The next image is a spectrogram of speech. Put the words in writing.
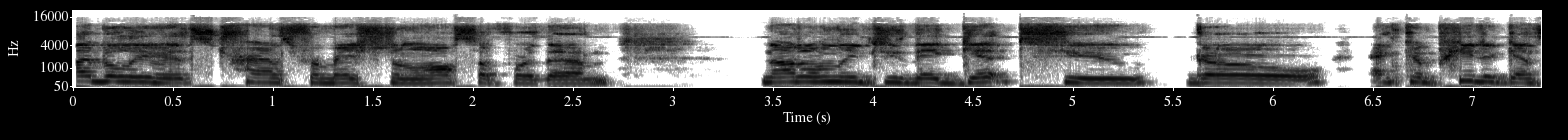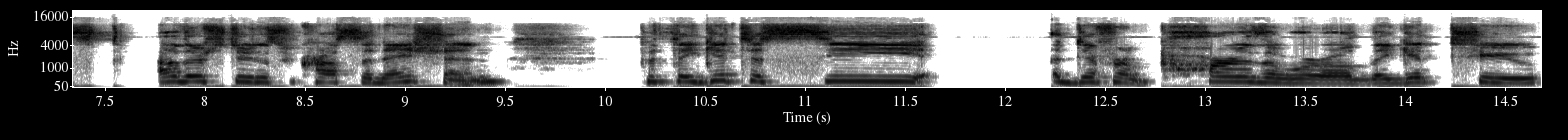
I believe it's transformational also for them. Not only do they get to go and compete against other students across the nation, but they get to see a different part of the world. They get to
